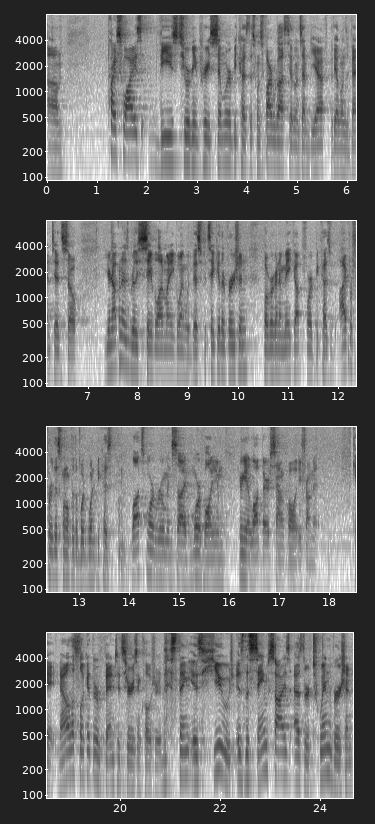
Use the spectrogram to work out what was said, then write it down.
Um, Price-wise, these two are going to be pretty similar because this one's fiberglass, the other one's MDF, but the other one's vented. So you're not going to really save a lot of money going with this particular version, but we're going to make up for it because I prefer this one over the wood one because lots more room inside, more volume. You're going to get a lot better sound quality from it. Okay, now let's look at their vented series enclosure. This thing is huge. It's the same size as their twin version,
